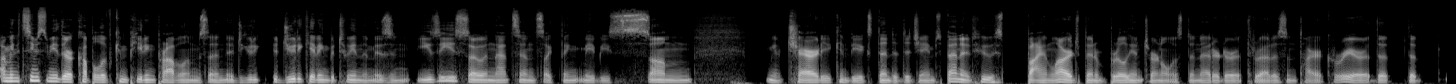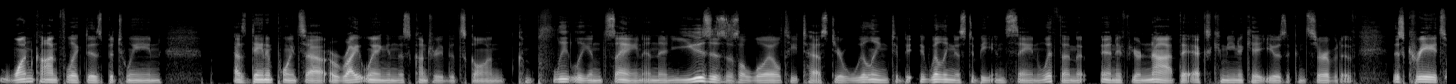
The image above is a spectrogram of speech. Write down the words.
i mean it seems to me there are a couple of competing problems and adjudic- adjudicating between them isn't easy. So in that sense i think maybe some you know charity can be extended to james bennet who's by and large been a brilliant journalist and editor throughout his entire career. The the one conflict is between as Dana points out, a right wing in this country that's gone completely insane, and then uses as a loyalty test your willing to be willingness to be insane with them, and if you're not, they excommunicate you as a conservative. This creates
